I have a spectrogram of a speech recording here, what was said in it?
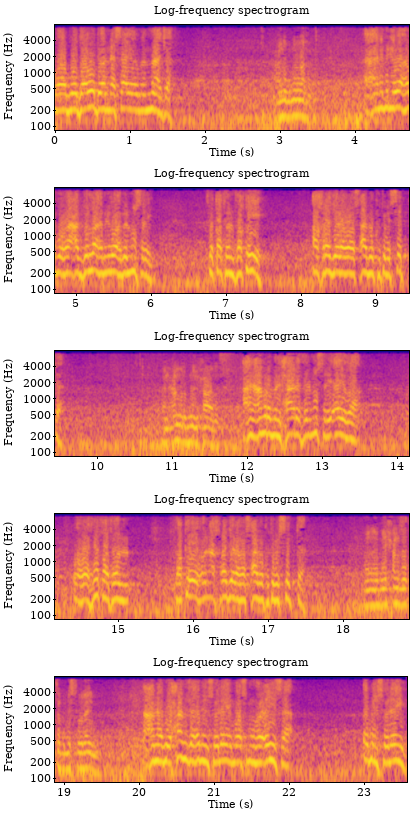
وأبو داود والنسائي وابن ماجه. عن ابن وهب. عن ابن وهب وهو عبد الله بن وهب المصري ثقة فقيه. أخرج له أصحاب الكتب الستة. عن عمرو بن الحارث. عن عمرو بن الحارث المصري أيضا وهو ثقة فقيه أخرج له أصحاب الكتب الستة. عن أبي حمزة بن سليم. عن أبي حمزة بن سليم واسمه عيسى بن سليم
